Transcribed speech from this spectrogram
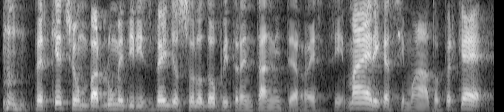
perché c'è un barlume di risveglio solo dopo i 30 anni terrestri? Ma Erika Simonato, perché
